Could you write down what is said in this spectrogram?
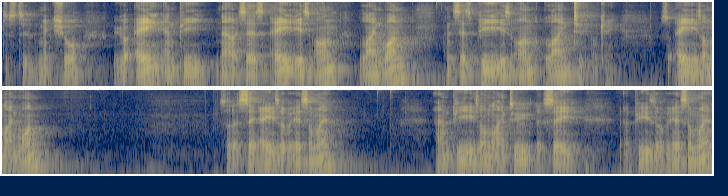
just to make sure. We've got A and P. Now it says A is on line 1 and it says P is on line 2. Okay, so A is on line 1. So let's say A is over here somewhere and P is on line 2. Let's say uh, P is over here somewhere.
